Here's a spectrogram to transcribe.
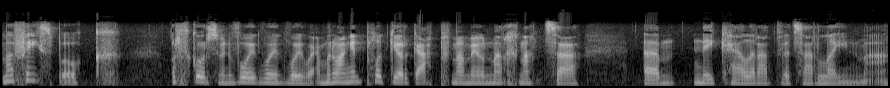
ma Facebook wrth gwrs yn mynd fwy, fwy, fwy, fwy. A maen nhw angen plygio'r gap ma mewn marchnata um, neu cael yr adfeds ar-lein ma.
